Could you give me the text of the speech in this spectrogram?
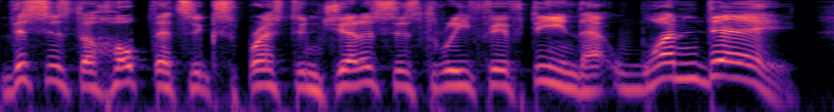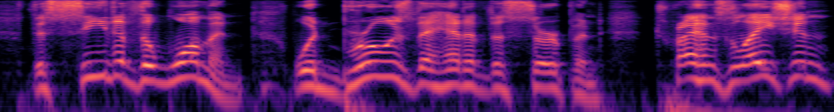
this is the hope that's expressed in Genesis 3:15 that one day the seed of the woman would bruise the head of the serpent. Translation,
